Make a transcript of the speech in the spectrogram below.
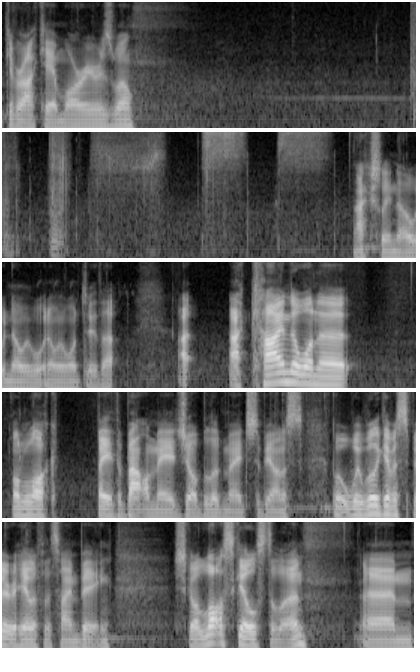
give her Arcane Warrior as well. Actually, no, no, we won't. No, we won't do that. I, I kind of want to unlock either Battle Mage or Blood Mage, to be honest. But we will give a Spirit Healer for the time being. She's got a lot of skills to learn. Um,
